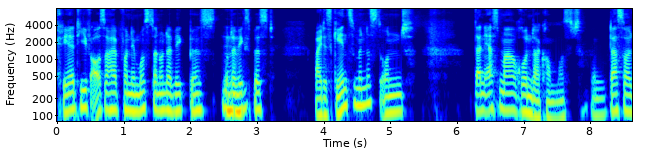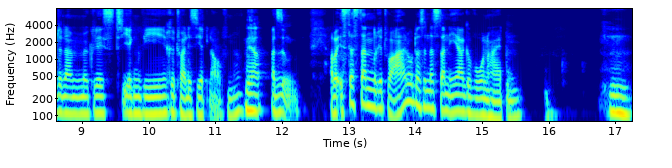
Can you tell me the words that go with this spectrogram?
kreativ außerhalb von den Mustern unterwegs bist, Mhm. unterwegs bist, beides gehen zumindest und dann erstmal runterkommen musst. Und das sollte dann möglichst irgendwie ritualisiert laufen. Ne? Ja. Also, aber ist das dann ein Ritual oder sind das dann eher Gewohnheiten? Hm.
